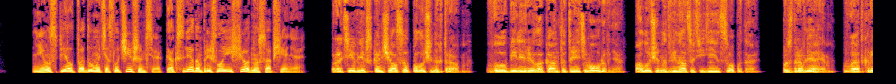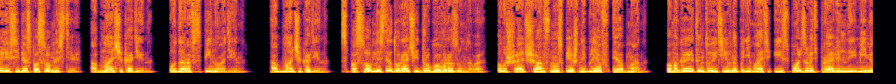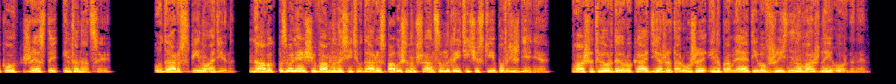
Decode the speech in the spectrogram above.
Не успел подумать о случившемся, как следом пришло еще одно сообщение. Противник скончался от полученных травм. Вы убили релаканта третьего уровня. Получено 12 единиц опыта. Поздравляем, вы открыли в себе способности. Обманщик 1. Удар в спину 1. Обманщик 1. Способность одурачить другого разумного. Повышает шанс на успешный блеф и обман. Помогает интуитивно понимать и использовать правильные мимику, жесты, интонации. Удар в спину 1. Навык, позволяющий вам наносить удары с повышенным шансом на критические повреждения. Ваша твердая рука держит оружие и направляет его в жизненно важные органы.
